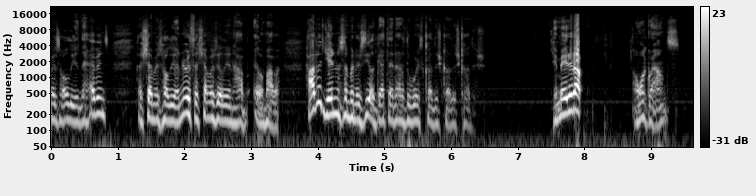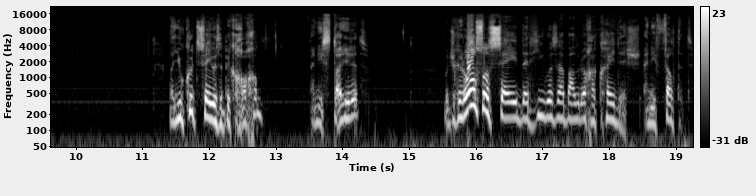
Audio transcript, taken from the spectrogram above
is holy in the heavens, Hashem is holy on earth, Hashem is holy in Elam Haba. How did Yerusa ben Uziel get that out of the words Kaddish, Kaddish, Kaddish? He made it up. On what grounds? Now you could say he was a big chochem, and he studied it, but you could also say that he was a Balruch HaKodesh and he felt it.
